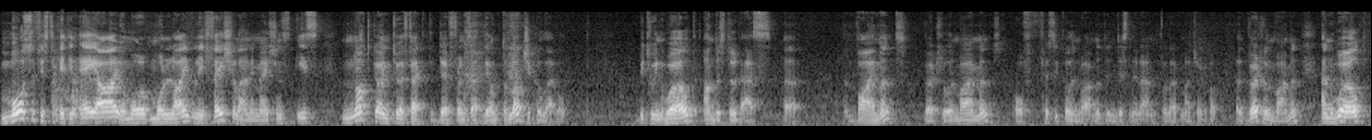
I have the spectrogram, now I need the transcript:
More sophisticated AI or more, more lively facial animations is not going to affect the difference at the ontological level between world understood as uh, environment, virtual environment, or physical environment in Disneyland for that matter, a virtual environment, and world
